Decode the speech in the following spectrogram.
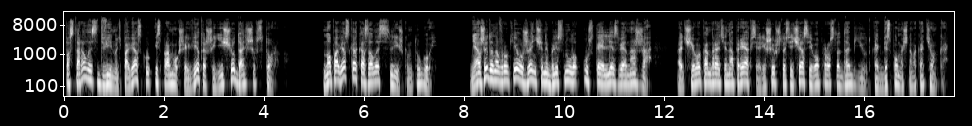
постаралась сдвинуть повязку из промокшей ветоши еще дальше в сторону. Но повязка оказалась слишком тугой. Неожиданно в руке у женщины блеснуло узкое лезвие ножа, отчего Кондратий напрягся, решив, что сейчас его просто добьют, как беспомощного котенка —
